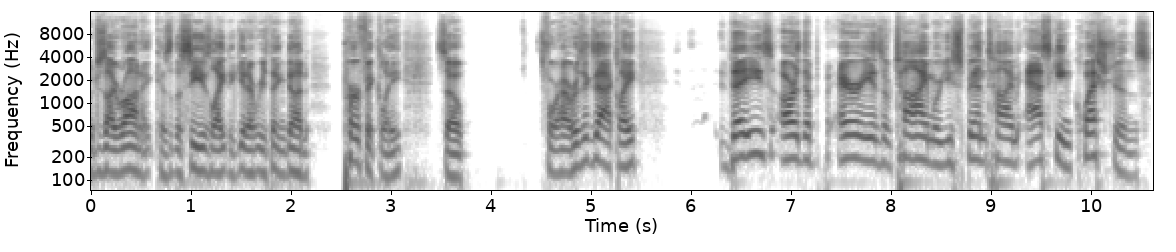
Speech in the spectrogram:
which is ironic because the C's like to get everything done perfectly. So four hours exactly. These are the areas of time where you spend time asking questions,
